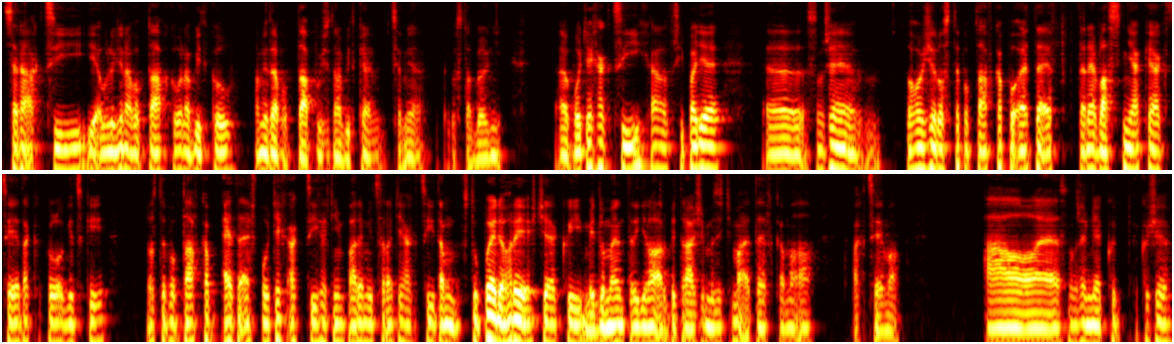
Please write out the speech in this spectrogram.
cena akcí je ovlivněna poptávkou, nabídkou. Tam je teda poptávku, že ta nabídka je víceméně jako stabilní. Eh, po těch akcích a v případě eh, samozřejmě toho, že roste poptávka po ETF, které vlastní nějaké akcie, tak jako logicky roste poptávka ETF po těch akcích a tím pádem i cena těch akcí. Tam vstupuje do hry ještě jaký middleman, který dělá arbitráže mezi těma ETFkama a akciema. Ale samozřejmě, jako, jakože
